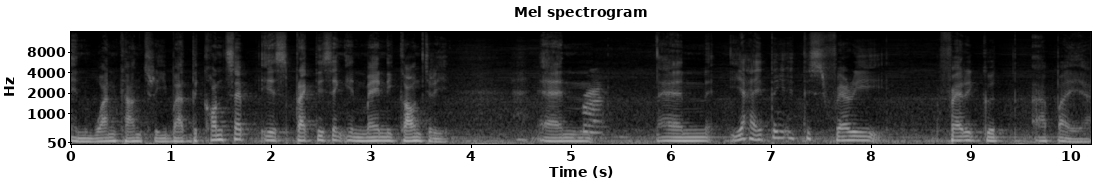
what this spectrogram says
in one country but the concept is practicing in many country and Right. And yeah i think it is very very good apa ya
